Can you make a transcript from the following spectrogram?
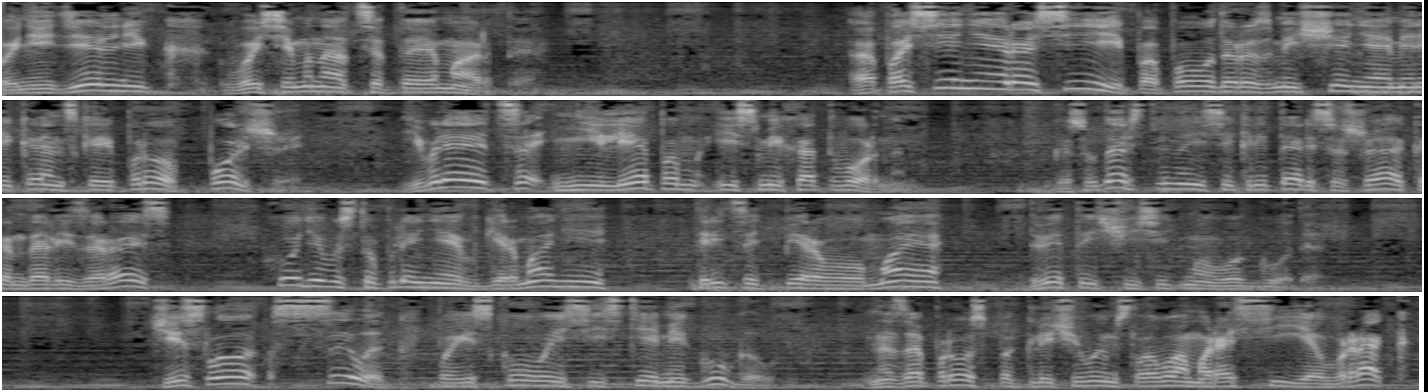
Понедельник, 18 марта. Опасения России по поводу размещения американской ПРО в Польше является нелепым и смехотворным. Государственный секретарь США Кандализа Райс в ходе выступления в Германии 31 мая 2007 года. Число ссылок в поисковой системе Google на запрос по ключевым словам «Россия. Враг»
